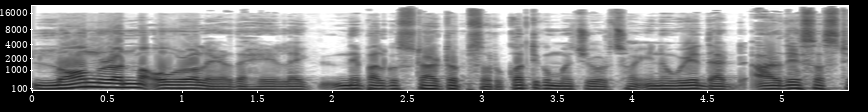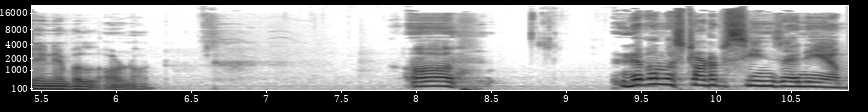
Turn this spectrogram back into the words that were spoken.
लङ रनमा ओभरअल हेर्दाखेरि लाइक नेपालको स्टार्टअप्सहरू कतिको मच्योर छ in a way that are they sustainable or not नेपालमा स्टार्टअप सिन चाहिँ नि अब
